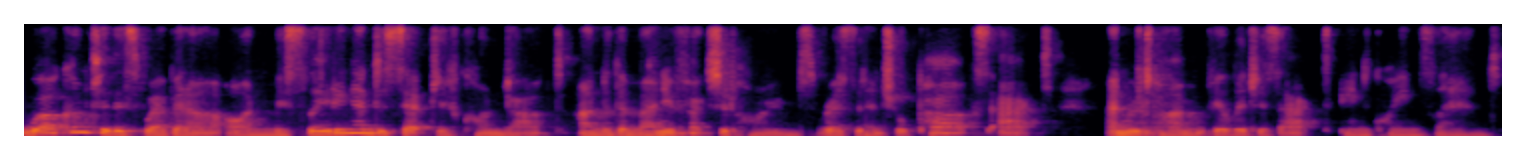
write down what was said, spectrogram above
Welcome to this webinar on misleading and deceptive conduct under the Manufactured Homes, Residential Parks Act and Retirement Villages Act in Queensland.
